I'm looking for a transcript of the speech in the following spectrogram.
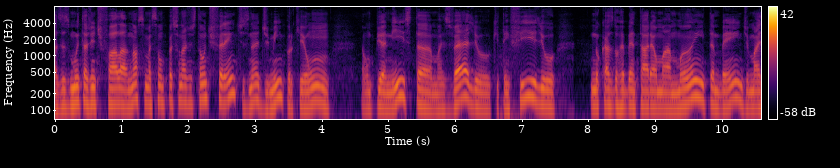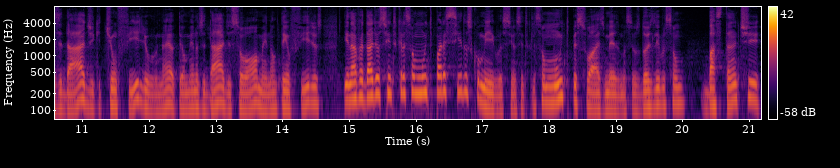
às vezes muita gente fala, nossa, mas são personagens tão diferentes, né, de mim, porque um é um pianista mais velho que tem filho, no caso do Rebentar é uma mãe também de mais idade que tinha um filho, né? Eu tenho menos idade, sou homem, não tenho filhos. E na verdade eu sinto que eles são muito parecidos comigo, assim. Eu sinto que eles são muito pessoais mesmo, assim. Os dois livros são bastante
